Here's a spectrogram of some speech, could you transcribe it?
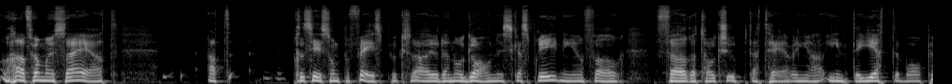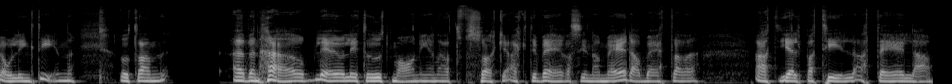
Och här får man ju säga att, att precis som på Facebook så är ju den organiska spridningen för företagsuppdateringar inte jättebra på LinkedIn. Utan även här blir ju lite utmaningen att försöka aktivera sina medarbetare att hjälpa till att dela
